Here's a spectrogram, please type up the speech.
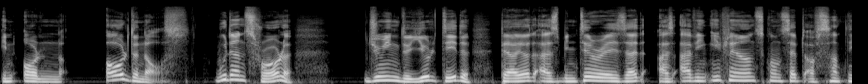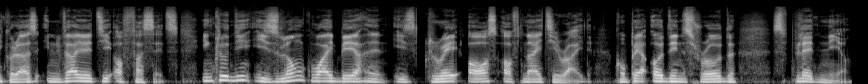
in Old, Old Norse. Wooden role during the Yuletide period has been theorized as having influenced concept of Saint Nicholas in variety of facets, including his long white beard and his grey horse of nighty ride, compare Odin's road Sleipnir,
